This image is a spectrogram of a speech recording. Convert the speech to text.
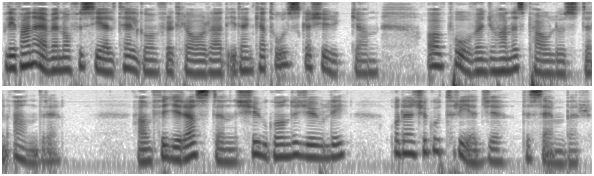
blev han även officiellt helgonförklarad i den katolska kyrkan av påven Johannes Paulus II. Han firas den 20 juli och den 23 december.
